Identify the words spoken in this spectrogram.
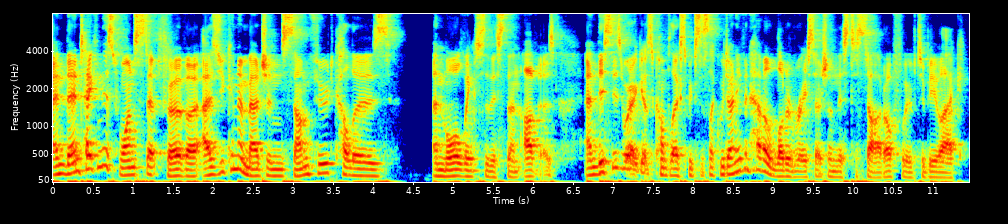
And then taking this one step further, as you can imagine, some food colors are more linked to this than others. And this is where it gets complex because it's like we don't even have a lot of research on this to start off with to be like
